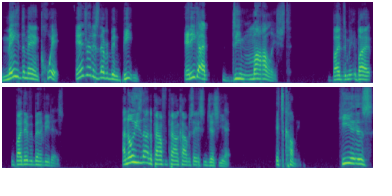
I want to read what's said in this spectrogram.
made the man quit. Andre has never been beaten, and he got demolished by by by David Benavidez. I know he's not in the pound for pound conversation just yet. It's coming. He is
